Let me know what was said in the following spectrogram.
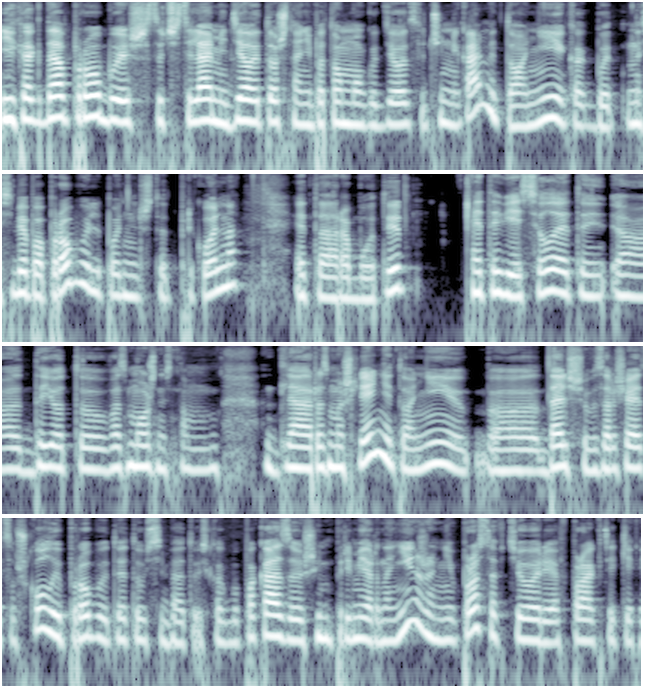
И когда пробуешь с учителями делать то, что они потом могут делать с учениками, то они как бы на себе попробовали, поняли, что это прикольно, это работает, это весело, это э, дает возможность там для размышлений, то они э, дальше возвращаются в школу и пробуют это у себя. То есть как бы показываешь им примерно ниже, не просто в теории, а в практике,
